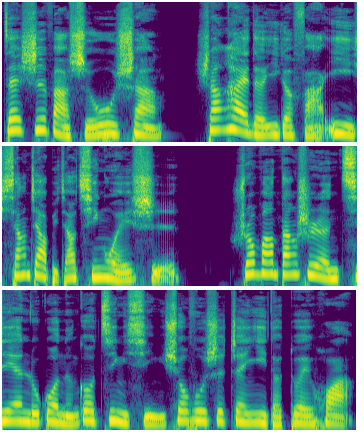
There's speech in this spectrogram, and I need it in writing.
在司法实务上，伤害的一个法益相较比较轻微时，双方当事人间如果能够进行修复式正义的对话，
